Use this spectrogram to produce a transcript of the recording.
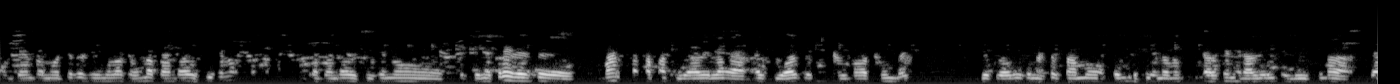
contentos. Anoche recibimos la segunda planta de oxígeno. La planta de oxígeno tiene tres veces más la capacidad de la actual que es Cumbre. Yo creo que con esto estamos convirtiendo el Hospital General de Villaliza ya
